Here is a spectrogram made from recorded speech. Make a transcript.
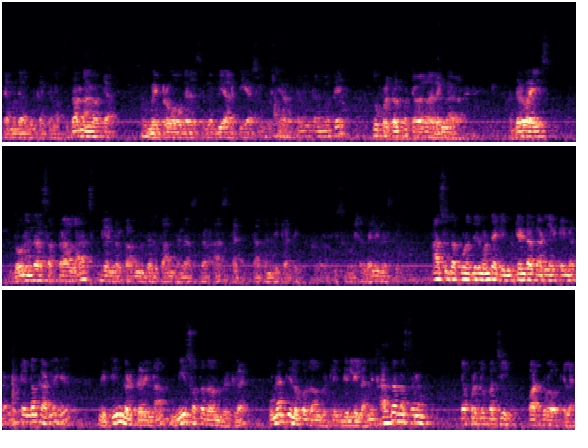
त्यामध्ये अजून काही त्यांना सुधारणा हव्या होत्या. मेट्रो वगैरे सगळं बी आर टी अशा गोष्टी हव्या होत्या त्यामुळे ते तो प्रकल्प त्यावेळेला रेंगाळला. अदरवाईज दोन हजार सतरालाच टेंडर काढून जर काम झालं असतं तर आज त्या चाकांची ट्रॅफिकची समस्या झाली नसती. आज सुद्धा कोणीतरी म्हणतंय की मी टेंडर काढलंय टेंडर काढलं टेंडर काढलं हे नितीन गडकरींना मी स्वतः जाऊन भेटलोय. पुण्यातली लोक जाऊन भेटली दिल्लीला. मी खासदार नसताना या प्रकल्पाची पाठपुरावा केलाय.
